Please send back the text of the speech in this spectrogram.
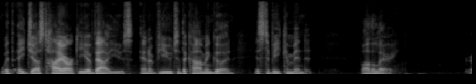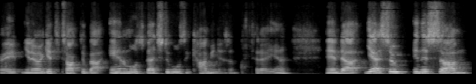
with a just hierarchy of values and a view to the common good, is to be commended. Father Larry. Great. You know, I get to talk about animals, vegetables, and communism today. Yeah. And uh, yeah, so in this um,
